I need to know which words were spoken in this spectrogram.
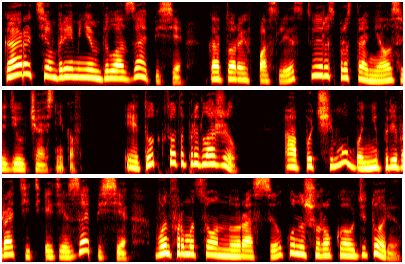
Кара тем временем вела записи, которые впоследствии распространяла среди участников. И тут кто-то предложил, а почему бы не превратить эти записи в информационную рассылку на широкую аудиторию?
